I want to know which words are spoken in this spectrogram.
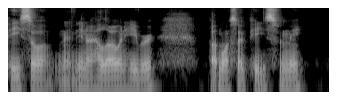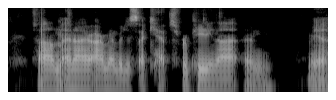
peace, or you know, hello in Hebrew, but more so peace for me. Um, and I, I, remember just I kept repeating that, and Yeah.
